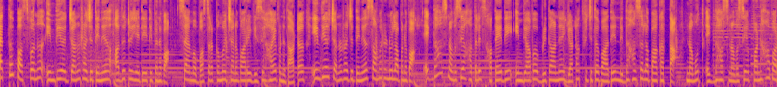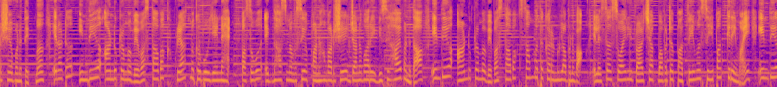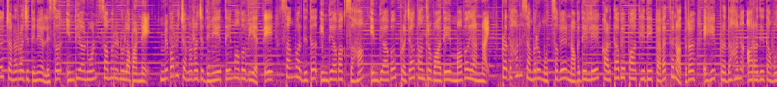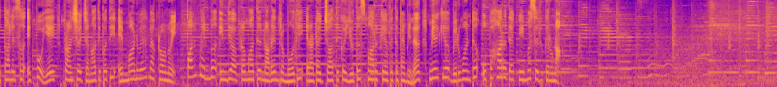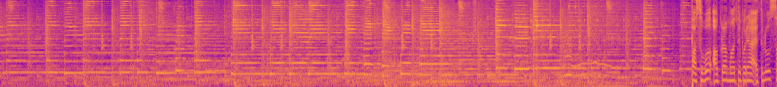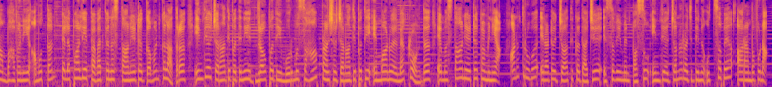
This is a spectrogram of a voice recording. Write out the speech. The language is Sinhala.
හැත්ත පස්වන ඉන්දිය ජනරජදිනය අදට යෙදී තිබෙනවා. සෑම වසරකම ජනවාරි විසිහය වනදාට ඉන්දිය ජනරජදිනය සමරනු ලබනවා. එක්දහස් නවසය හතලිස් හතේදී ඉන්දියාව බ්‍රිතානය යටත් විජිතවාදයෙන් නිදහස ලබාගත්තා. නමුත් එක්දහස් නවසය පණහ වර්ෂය වන තෙක්ම එරට ඉන්දිය ආණ්ඩුක්‍රම ව්‍යවස්ථාවක් ක්‍රියාත්මක වූයේ නැහැ. පසුව එක්දහස් නවසය පණහ වර්ෂයේ ජනවාරි විසිහය වනදා ඉන්දිය ආණ්ඩුක්‍රම ව්‍යවස්ථාවක් සම්මත කරනු ලබනවා. එලෙස ස්වෛරී රාජ්‍යයක් බවට පත්වීම සිහිපත් කිරීමයි ඉන්දිය ජනරජ දිනය ලෙස ඉන්දියානුවන් සමරනු ලබන්නේ. මෙවර ජනරජ දිනයේ තේමාව වී ඇත්තේ සංවර්ධිත ඉන්දියාවක් සහ ඉන්දියාව ප්‍රජාතන්ත්‍රවාදයේ මව යන්නයි. ප්‍රධාන සැමරු මුත්සවය නවදිල්ලේ කර්තාව්‍ය පාතයේදී පැවැත්වෙන අතර එහි ප්‍රධාන ආරධිත අමුත්තා ලෙස එක් වූයේ ප්‍රංශ ජනාධිපති එම්මානුවල් මැක්‍රෝනුයි. පළමුවෙන්ම ඉන්දිය අග්‍රමාත්‍ය නරේන්ද්‍ර මෝදී එරට ජාතික යුද ස්මාරකය වෙත පැමිණ මියගිය විරුවන්ට උපහාර දැක්වීම සිදු කරුණා. පසුව අග්‍රාමාත්‍යවරයා ඇතුළු සම්භාවනීය අමුත්තන් පෙළපාලිය පැවැත්වන ස්ථානයට ගමන් කළ අතර ඉන්දිය ජනාධිපතිනි ද්‍රෞපදී මුර්මු සහ ප්‍රංශ ජනාධිපති එම්මානුවල් මැක්‍රෝන්ද එම ස්ථානයට පැමිණියා. අනතුරුව එරට ජාතික දජය එසවීමෙන් පසු ඉන්දිය ජනරජදින උත්සවය ආරම්භ වුණා.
